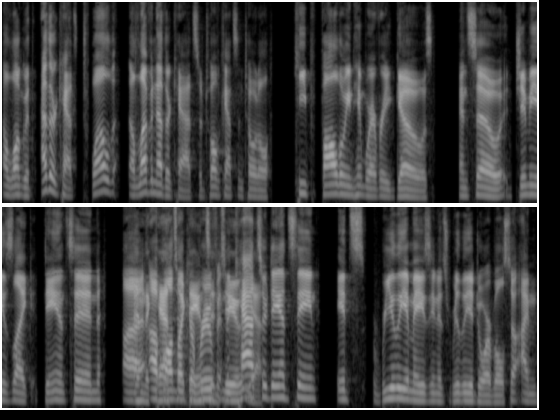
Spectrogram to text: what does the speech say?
along with other cats 12 11 other cats so 12 cats in total keep following him wherever he goes and so Jimmy's like dancing uh, up on like a roof, dancing and the cats yeah. are dancing. It's really amazing. It's really adorable. So I'm,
